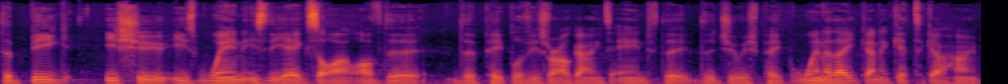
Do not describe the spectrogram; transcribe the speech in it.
the big issue is when is the exile of the, the people of Israel going to end, the, the Jewish people? When are they going to get to go home?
